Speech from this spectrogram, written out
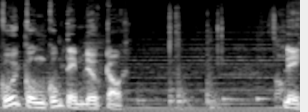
Cuối cùng cũng tìm được rồi. Đi.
